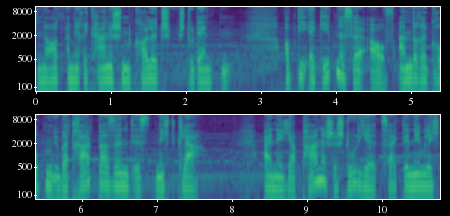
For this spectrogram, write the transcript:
nordamerikanischen College-Studenten. Ob die Ergebnisse auf andere Gruppen übertragbar sind, ist nicht klar. Eine japanische Studie zeigte nämlich,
